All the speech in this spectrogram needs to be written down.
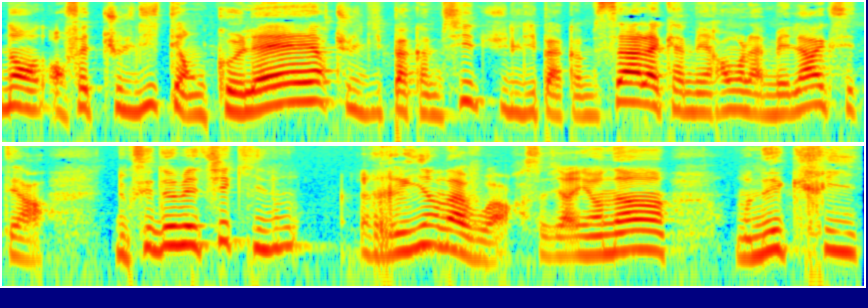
Non, en fait, tu le dis, tu es en colère, tu le dis pas comme ci, tu le dis pas comme ça, la caméra, on la met là, etc. Donc, c'est deux métiers qui n'ont rien à voir. C'est-à-dire, il y en a un, on écrit,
